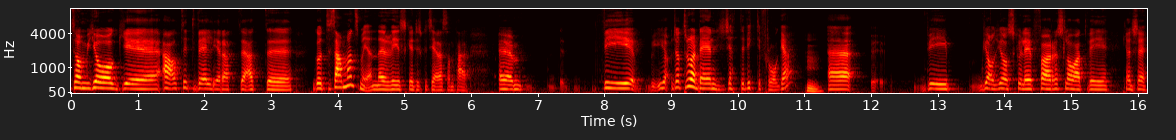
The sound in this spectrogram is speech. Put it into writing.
som jag eh, alltid väljer att, att eh, gå tillsammans med när vi ska diskutera sånt här. Vi, jag, jag tror att det är en jätteviktig fråga. Mm. Eh, vi, ja, jag skulle föreslå att vi kanske,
